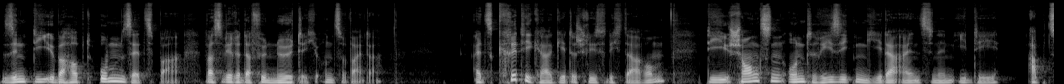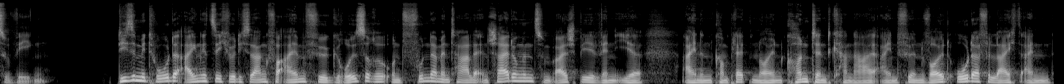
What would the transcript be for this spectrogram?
sind die überhaupt umsetzbar? Was wäre dafür nötig? Und so weiter. Als Kritiker geht es schließlich darum, die Chancen und Risiken jeder einzelnen Idee abzuwägen. Diese Methode eignet sich, würde ich sagen, vor allem für größere und fundamentale Entscheidungen, zum Beispiel wenn ihr einen komplett neuen Content-Kanal einführen wollt oder vielleicht einen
